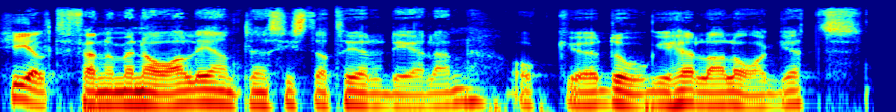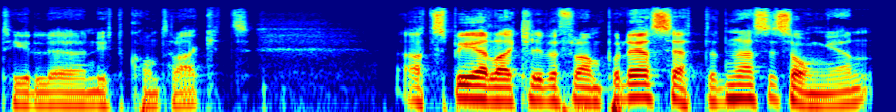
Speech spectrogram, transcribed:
helt fenomenal egentligen sista tredjedelen och eh, drog ju hela laget till eh, nytt kontrakt. Att spelare kliver fram på det sättet den här säsongen,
